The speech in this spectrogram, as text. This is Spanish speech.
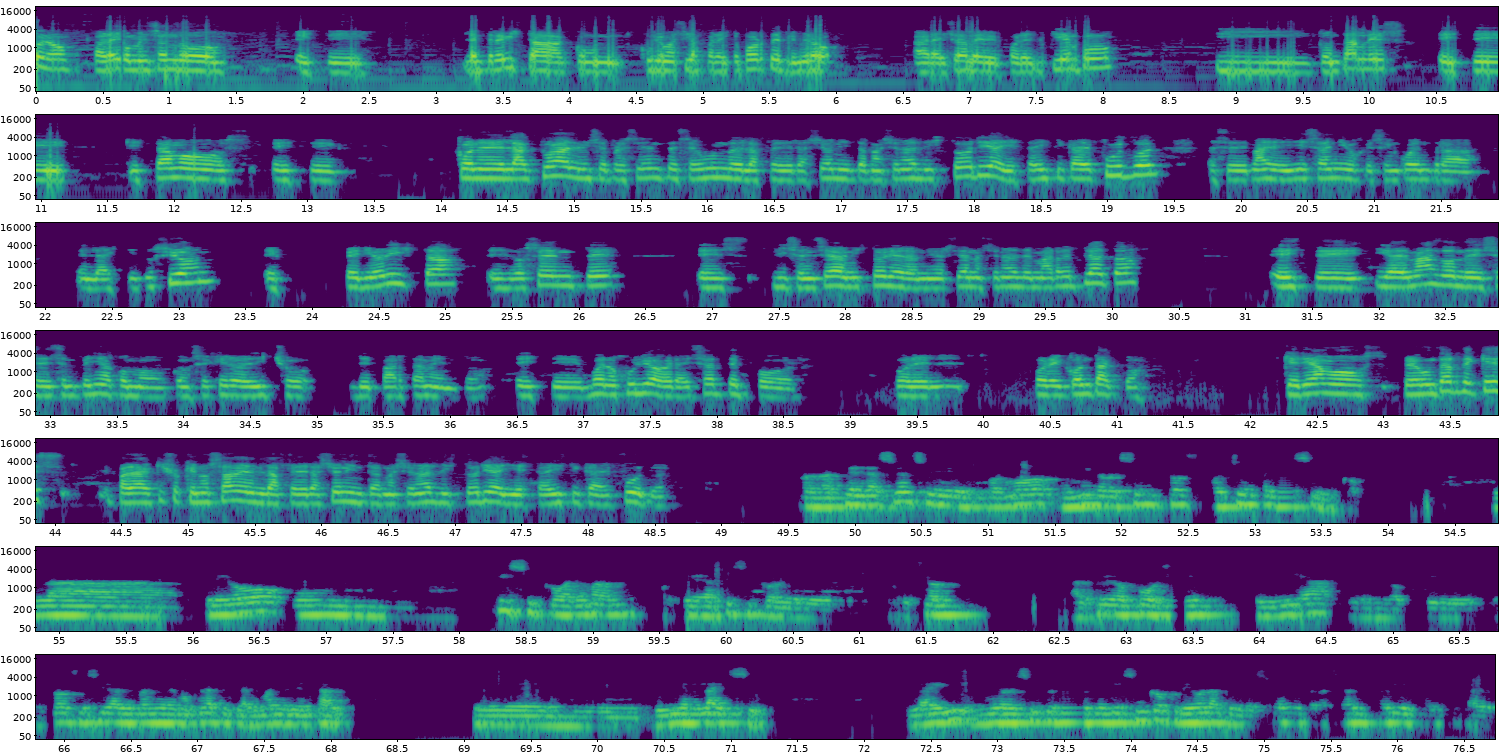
Bueno, para ir comenzando este, la entrevista con Julio Macías para el deporte, primero agradecerle por el tiempo y contarles este, que estamos este, con el actual vicepresidente segundo de la Federación Internacional de Historia y Estadística de Fútbol, hace más de 10 años que se encuentra en la institución, es periodista, es docente, es licenciada en Historia de la Universidad Nacional de Mar del Plata, este, y además donde se desempeña como consejero de dicho departamento. Este, bueno, Julio, agradecerte por, por, el, por el contacto. Queríamos preguntarte qué es, para aquellos que no saben, la Federación Internacional de Historia y Estadística del Fútbol. Bueno, la federación se formó en 1985. La creó un físico alemán, porque era físico de profesión, Alfredo Poche, que vivía en lo que entonces era Alemania Democrática, Alemania Oriental. Eh, vivía en Leipzig. Y ahí, en 1985, creó la Federación Internacional de Historia y Estadística de.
